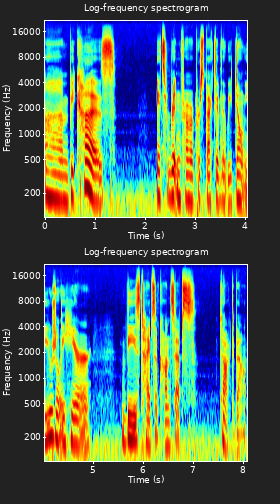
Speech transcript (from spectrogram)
um, because it's written from a perspective that we don't usually hear these types of concepts talked about.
